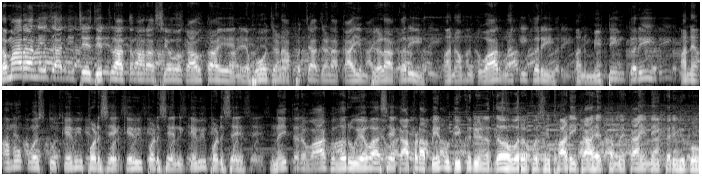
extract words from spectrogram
તમારા નેજા નીચે જેટલા તમારા સેવક આવતા હોય એને હો જણા, પચાસ જણા કાયમ ભેળા કરી અને અમુક વાર નક્કી કરી અને મીટિંગ કરી અને અમુક વસ્તુ કેવી પડશે કેવી પડશે અને કેવી પડશે. નહીતર વાઘ વરુ એવા છે કે આપણા બેનું દીકરીઓને દહ વર્ષ પછી ફાડી ખાહે, તમે કાંઈ નહીં કરી શકો.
